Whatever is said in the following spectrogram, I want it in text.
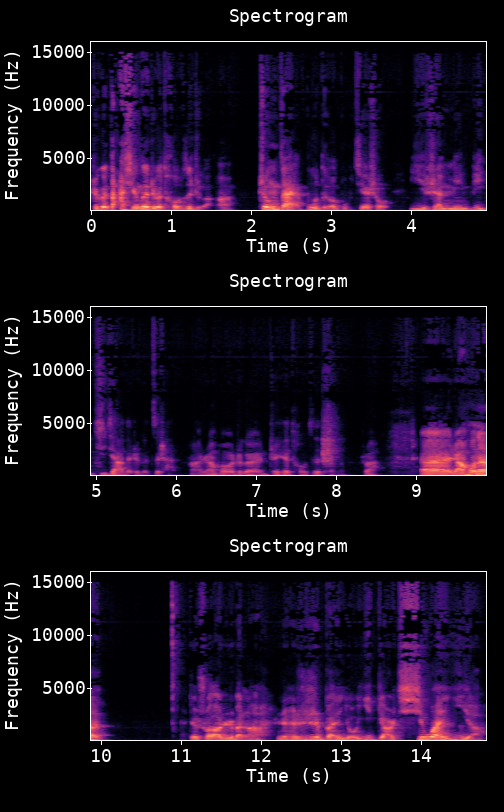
这个大型的这个投资者啊，正在不得不接受以人民币计价的这个资产啊，然后这个这些投资等等？呃，然后呢，就说到日本了。日日本有一点七万亿啊，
